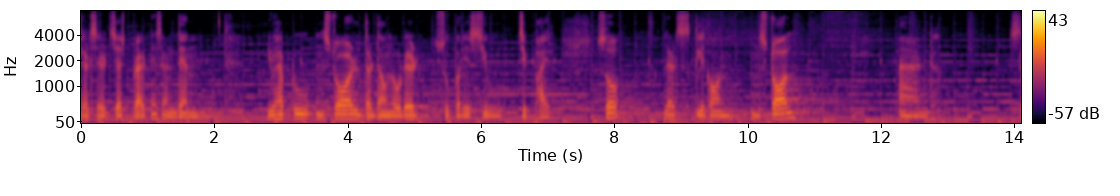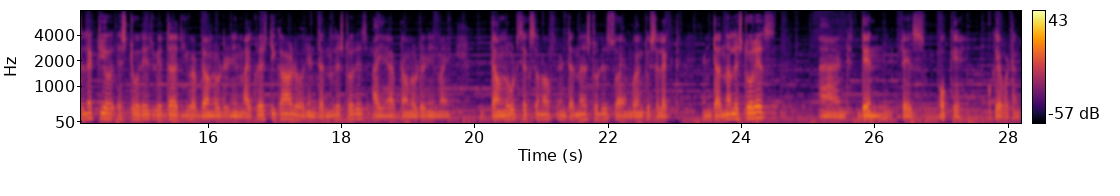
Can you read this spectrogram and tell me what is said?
Let's adjust brightness and then you have to install the downloaded super SU zip file. So let's click on install and select your storage whether you have downloaded in micro SD card or internal storage. I have downloaded in my download section of internal storage. So I am going to select internal storage and then press ok ok button.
